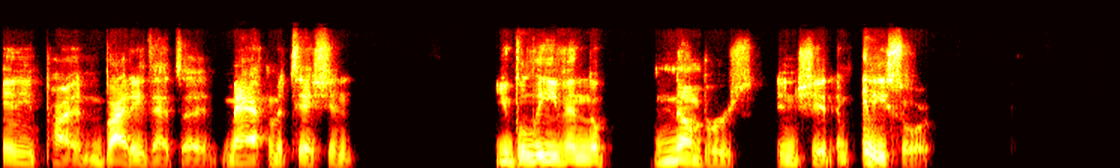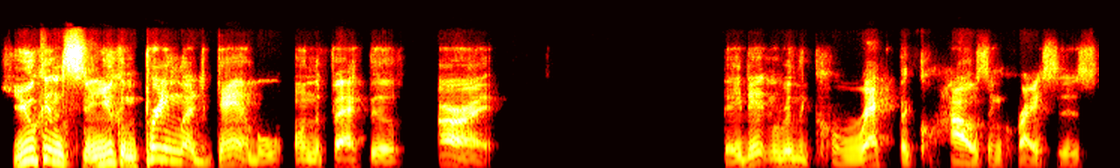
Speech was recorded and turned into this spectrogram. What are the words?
anybody that's a mathematician, you believe in the numbers and shit of any sort. You can you can pretty much gamble on the fact of all right, they didn't really correct the housing crisis.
